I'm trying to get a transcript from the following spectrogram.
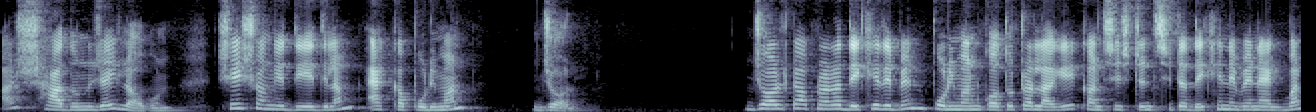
আর স্বাদ অনুযায়ী লবণ। সেই সঙ্গে দিয়ে দিলাম এক কাপ পরিমাণ জল। জলটা আপনারা দেখে দেবেন পরিমাণ কতটা লাগে। কনসিস্টেন্সিটা দেখে নেবেন একবার।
